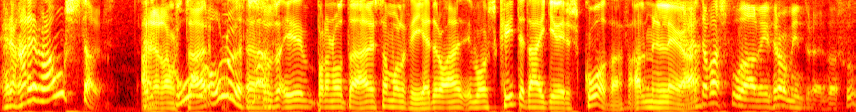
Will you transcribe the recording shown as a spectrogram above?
Herra, hann er rángstafur hann er rángstæður ólulegt Svo- ég bara nota, það er sammála því. Er, skrítið þetta hafi ekki verið skoðað almennilega, Þetta var sko alveg í þrjá mínútur eða eitthvað sko.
